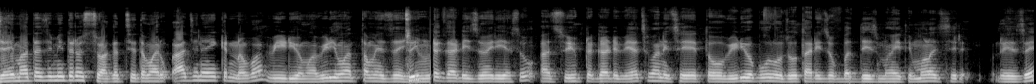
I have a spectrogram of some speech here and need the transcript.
જય માતાજી મિત્રો સ્વાગત છે તમારું આજના એક નવા વિડીયોમાં. વિડીયોમાં તમે જે સ્વિફ્ટ ગાડી જોઈ રહ્યા છો આ સ્વિફ્ટ ગાડી વેચવાની છે તો વીડિયો પૂરો જોતા રહીજો બધી જ માહિતી મળે છે રહેશે.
